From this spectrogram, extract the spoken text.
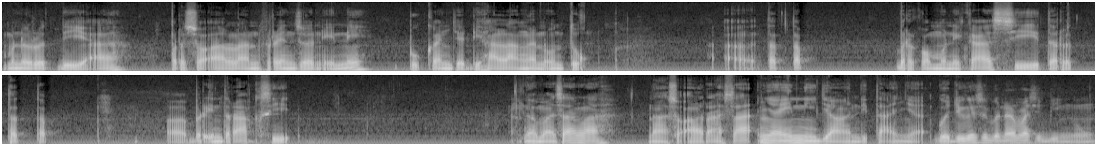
menurut dia persoalan friendzone ini bukan jadi halangan untuk uh, tetap berkomunikasi, ter tetap uh, berinteraksi. nggak masalah. Nah, soal rasanya ini jangan ditanya. Gue juga sebenarnya masih bingung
